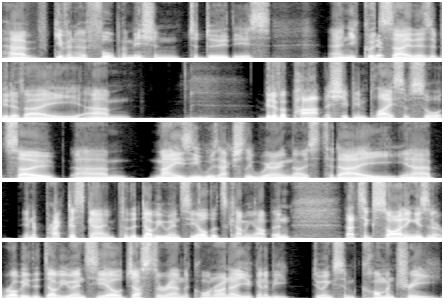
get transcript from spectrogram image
have given her full permission to do this, and you could Yep. say there's a bit of a um, bit of a partnership in place of sorts. So um, Maisie was actually wearing those today in a in a practice game for the WNCL that's coming up, and that's exciting, isn't it, Robbie? The WNCL just around the corner. I know you're going to be doing some commentary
